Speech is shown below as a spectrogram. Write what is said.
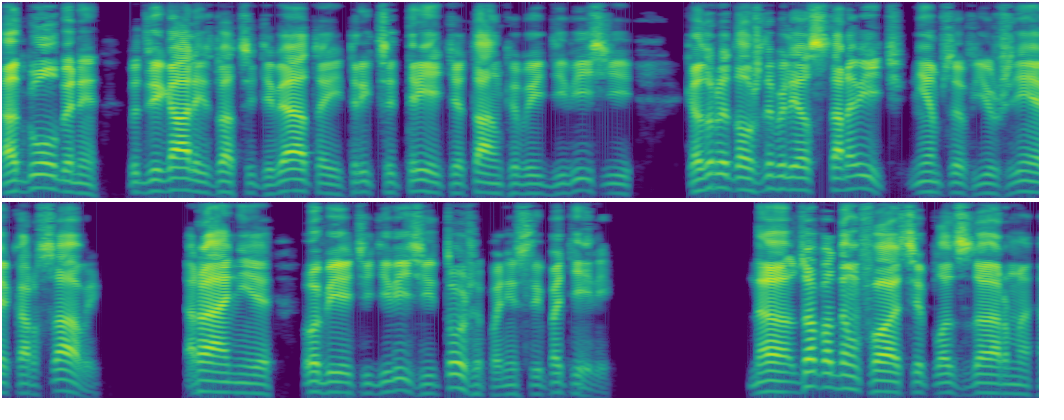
от Голбани выдвигались 29-й и 33-я танковые дивизии, которые должны были остановить немцев южнее Корсавы. Ранее обе эти дивизии тоже понесли потери. На западном фасе плацдарма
